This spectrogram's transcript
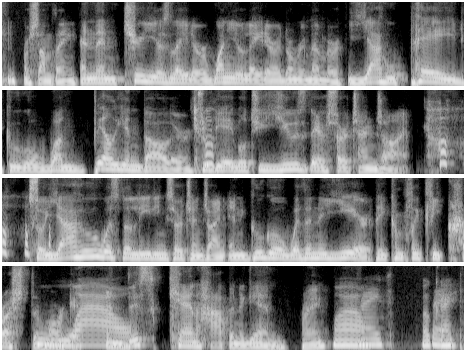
or something. And then two years later, one year later, I don't remember, Yahoo paid Google $1 billion to be able to use their their search engine. so Yahoo was the leading search engine, and Google within a year they completely crushed the market. Wow! And this can happen again, right? Wow! Right. Okay. Right.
